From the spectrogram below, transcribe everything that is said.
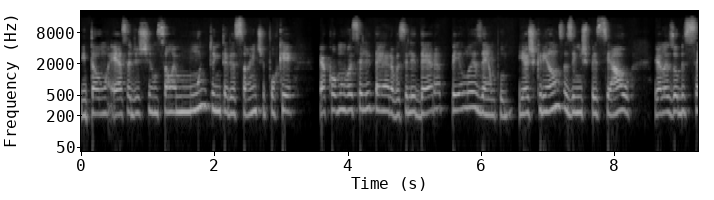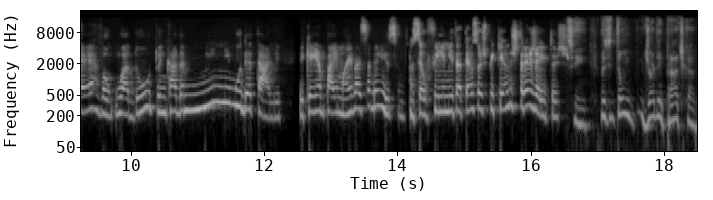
Então essa distinção é muito interessante porque é como você lidera, você lidera pelo exemplo. E as crianças em especial, elas observam o adulto em cada mínimo detalhe. E quem é pai e mãe vai saber isso. O seu filho imita até os seus pequenos trejeitos. Sim. Mas então, de ordem prática,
